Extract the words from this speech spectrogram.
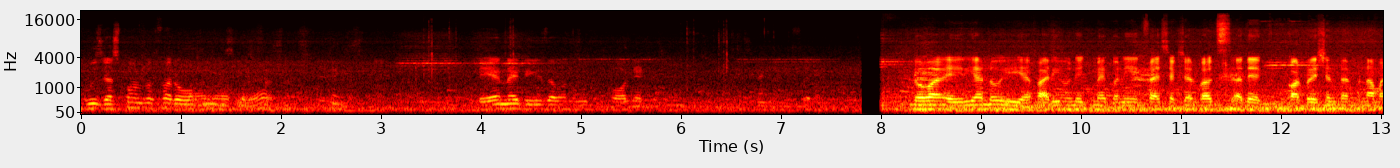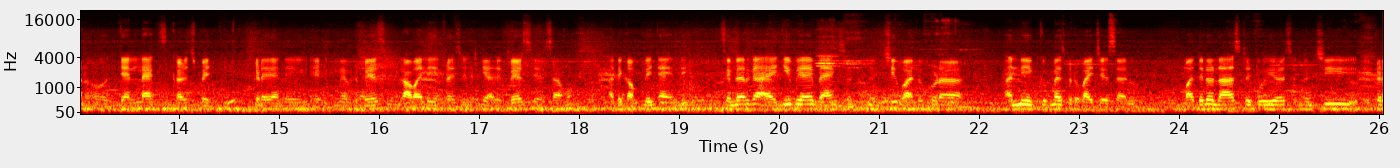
who is responsible for opening this construction. Day and night he is the one who coordinates. నోవా ఏరియాలో ఈ ఎఫ్ఆర్ఈ యూనిట్ మీద కొన్ని ఇన్ఫ్రాస్ట్రక్చర్ వర్క్స్ అదే కార్పొరేషన్ తరఫున మనం టెన్ ల్యాక్స్ ఖర్చు పెట్టి ఇక్కడ మేము రిపేర్స్ కావాలి ఇన్ఫ్రాస్ట్రక్చర్కి అది రిపేర్స్ చేసాము అది కంప్లీట్ అయింది సిమిలర్గా ఐజీబీఐ బ్యాంక్స్ నుంచి వాళ్ళు కూడా అన్ని ఎక్విప్మెంట్స్ ప్రొవైడ్ చేశారు మధ్యలో లాస్ట్ టూ ఇయర్స్ నుంచి ఇక్కడ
